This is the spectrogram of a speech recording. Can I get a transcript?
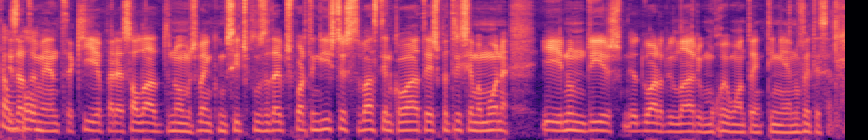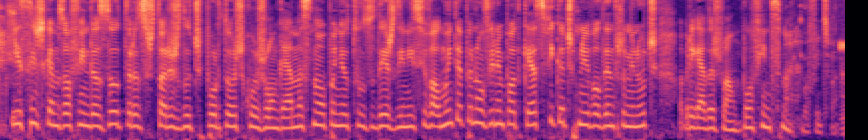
Bom. Exatamente. Aqui aparece ao lado de nomes bem conhecidos pelos adeptos sportinguistas, Sebastião Coates, Patrícia Mamona e Nuno Dias. Eduardo Hilário morreu ontem, tinha 97 anos. E assim chegamos ao fim das outras histórias do desporto hoje com o João Gama. Se não apanhou tudo desde o início, vale muito a pena ouvir em podcast. Fica disponível dentro de minutos. Obrigada, João. Bom fim de semana. Bom fim de semana.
